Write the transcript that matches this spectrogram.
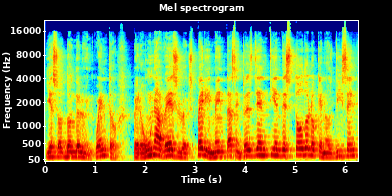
¿Y eso dónde lo encuentro? Pero una vez lo experimentas, entonces ya entiendes todo lo que nos dicen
